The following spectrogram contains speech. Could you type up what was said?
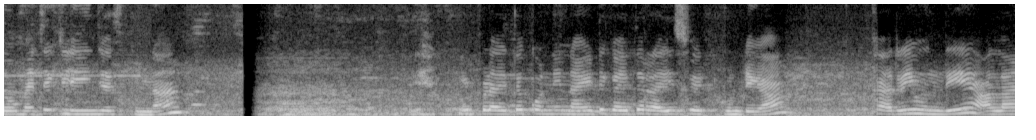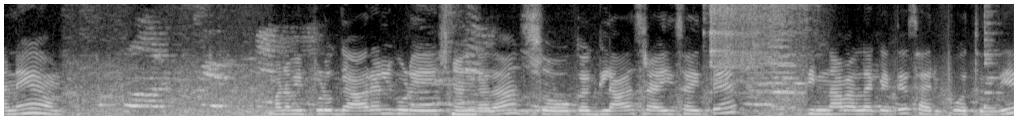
దోమ అయితే క్లీన్ చేసుకున్నా. ఇప్పుడైతే కొన్ని నైట్కి అయితే రైస్ పెట్టుకుంటే కర్రీ ఉంది. అలానే మనం ఇప్పుడు గారెలు కూడా వేసినాం కదా సో ఒక గ్లాస్ రైస్ అయితే తిన్న వాళ్ళకైతే సరిపోతుంది.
